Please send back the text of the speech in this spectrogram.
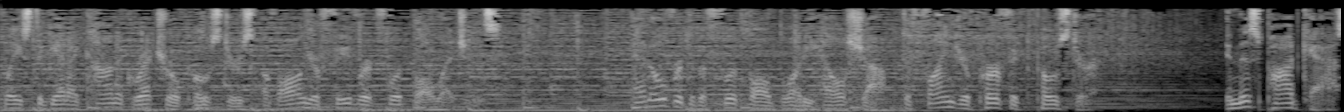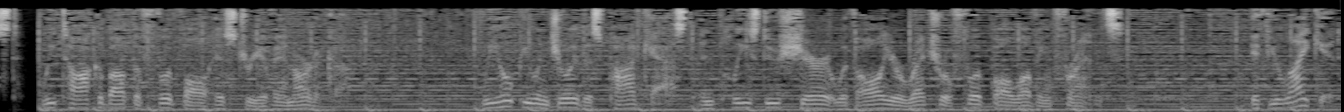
place to get iconic retro posters of all your favorite football legends. Head over to the Football Bloody Hell Shop to find your perfect poster. In this podcast, we talk about the football history of Antarctica. We hope you enjoy this podcast and please do share it with all your retro football loving friends. If you like it,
